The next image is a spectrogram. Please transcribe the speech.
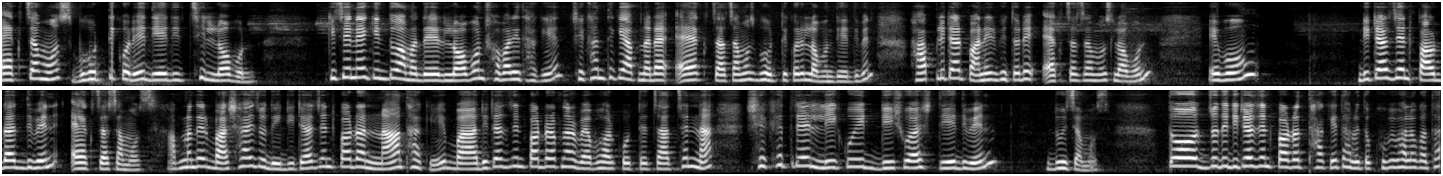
এক চামচ ভর্তি করে দিয়ে দিচ্ছি লবণ। কিচেনে কিন্তু আমাদের লবণ সবারই থাকে। সেখান থেকে আপনারা এক চা চামচ ভর্তি করে লবণ দিয়ে দিবেন। হাফ লিটার পানির ভিতরে এক চা চামচ লবণ এবং ডিটারজেন্ট পাউডার দিবেন এক চা চামচ। আপনাদের বাসায় যদি ডিটারজেন্ট পাউডার না থাকে বা ডিটারজেন্ট পাউডার আপনারা ব্যবহার করতে চাচ্ছেন না, সেক্ষেত্রে লিকুইড ডিশওয়াশ দিয়ে দিবেন দুই চামচ। তো যদি ডিটারজেন্ট পাউডার থাকে, তাহলে তো খুবই ভালো কথা।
